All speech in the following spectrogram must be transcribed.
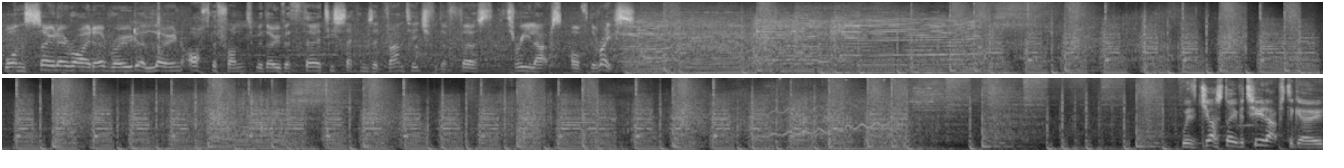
One solo rider rode alone off the front with over 30 seconds advantage for the first three laps of the race. With just over two laps to go,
